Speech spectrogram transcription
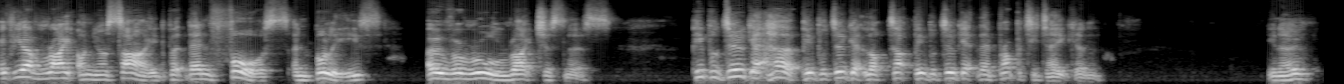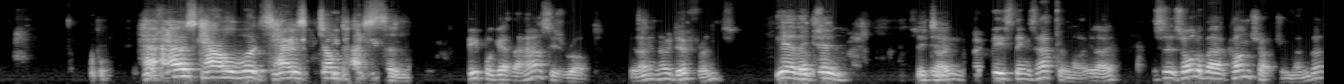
if you have right on your side but then force and bullies overrule righteousness. People do get hurt people do get locked up people do get their property taken. You know? How, how's carol woods? How's john patterson People get their houses robbed. You know, no difference. yeah they do. They You do. know, these things happen. Like you know, so it's all about contract. Remember,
